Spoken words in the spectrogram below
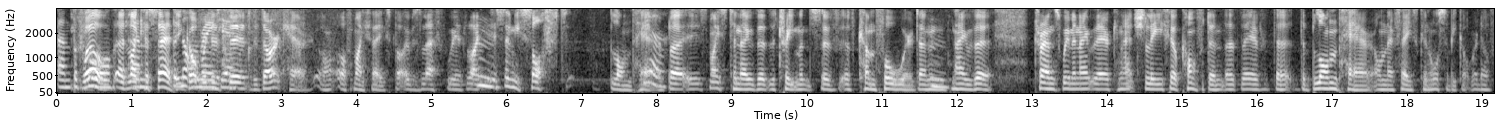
um, before. Well, uh, like I um, said, but it not got on rid of radio. the, the dark hair off my face, but I was left with like Mm. it's only soft blonde hair. Yeah. But it's nice to know that the treatments have, have come forward, and Mm. now that trans women out there can actually feel confident that their the the blonde hair on their face can also be got rid of.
